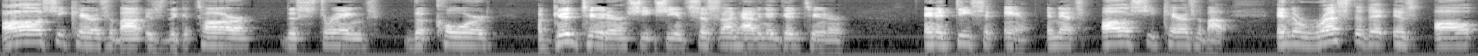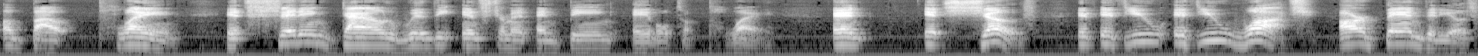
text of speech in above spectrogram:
All she cares about is the guitar, the strings, the cord, a good tuner. She, she insists on having a good tuner, and a decent amp. And that's all she cares about. And the rest of it is all about playing. It's sitting down with the instrument and being able to play. And it shows. If, if you if you watch our band videos,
